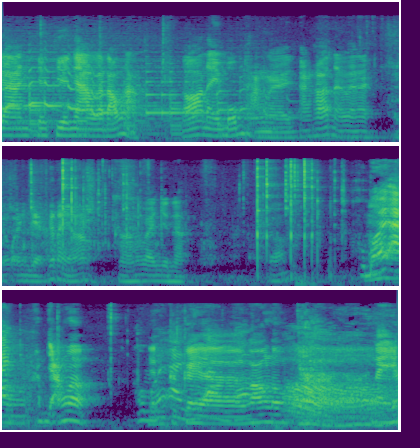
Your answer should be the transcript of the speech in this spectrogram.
chia ra chia, chia nhau ra đấu nè. Đó đây bốn thằng này ăn hết nè các bạn ơi. Các bạn dẹp cái này hả? Nè các bạn nhìn nè. Hủ bới ai? hấp dẫn không? Nhìn cực kỳ là ngon luôn. này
